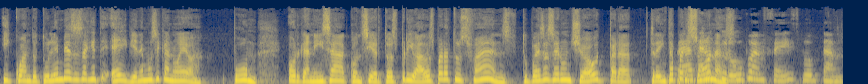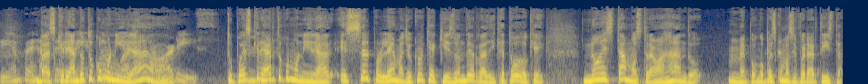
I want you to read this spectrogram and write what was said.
y cuando tú le envías a esa gente, hey, viene música nueva, pum, organiza conciertos privados para tus fans. Tú puedes hacer un show para 30 Puedes hacer personas. un grupo en Facebook también. Vas creando tu comunidad. watch parties. Tú puedes crear tu comunidad. Ese es el problema. Yo creo que aquí es donde radica todo, que no estamos trabajando, me pongo pues como si fuera artista,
